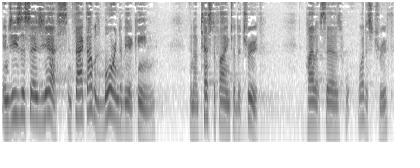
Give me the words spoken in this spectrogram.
And Jesus says, yes. In fact, I was born to be a king and I'm testifying to the truth. Pilate says, what is truth?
